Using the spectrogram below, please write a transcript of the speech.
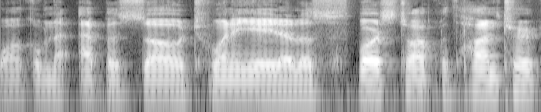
Welcome to episode 28 of the Sports Talk with Hunter.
